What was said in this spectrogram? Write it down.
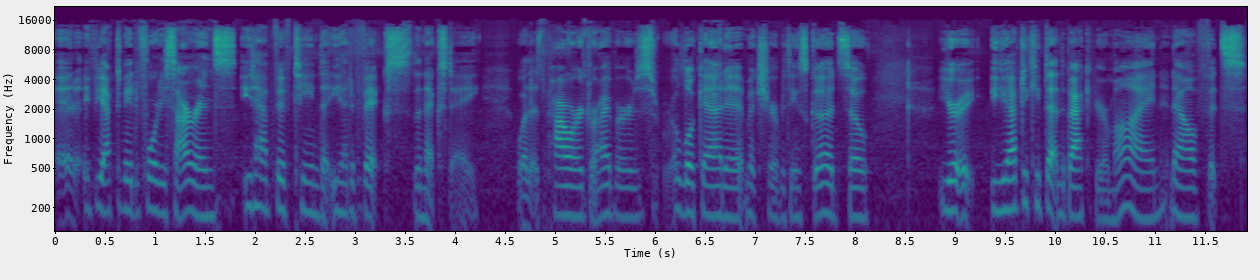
eh, if you activated 40 sirens you'd have 15 that you had to fix the next day whether it's power drivers look at it make sure everything's good. So you're you have to keep that in the back of your mind. Now if it's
